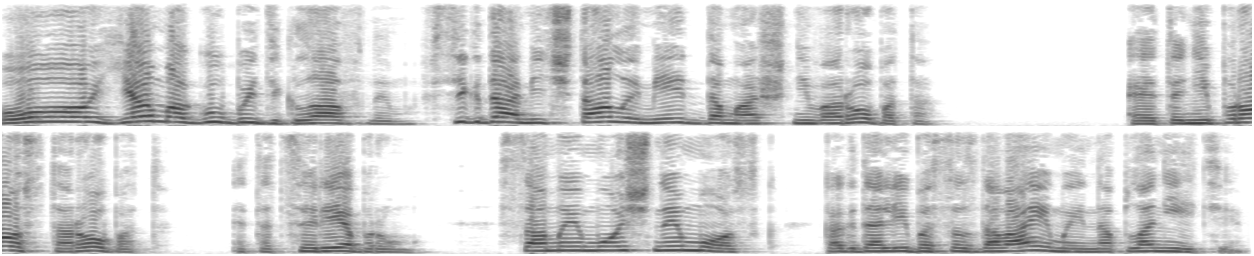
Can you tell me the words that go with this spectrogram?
О, я могу быть главным. Всегда мечтал иметь домашнего робота. Это не просто робот. Это церебрум. Самый мощный мозг, когда-либо создаваемый на планете.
